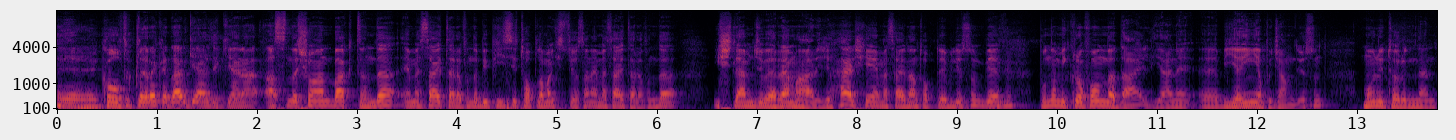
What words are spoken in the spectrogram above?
e, koltuklara kadar geldik. Yani aslında şu an baktığında MSI tarafında bir PC toplamak istiyorsan MSI tarafında işlemci ve RAM harici her şeyi MSI'dan toplayabiliyorsun ve hı hı. buna mikrofon da dahil. Yani e, bir yayın yapacağım diyorsun. Monitöründen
